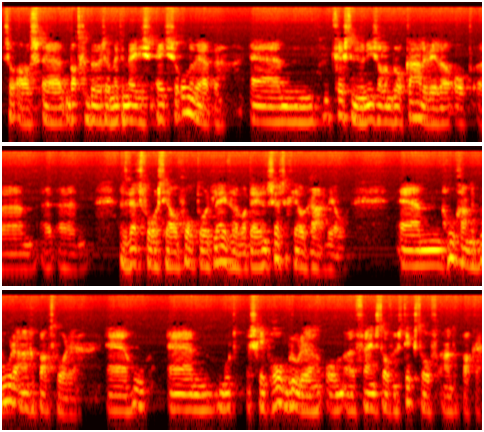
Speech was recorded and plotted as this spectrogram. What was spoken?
zoals wat gebeurt er met de medisch-ethische onderwerpen. Um, ChristenUnie zal een blokkade willen op um, het wetsvoorstel voltooid leven, wat D66 heel graag wil. Um, hoe gaan de boeren aangepakt worden? Uh, hoe um, moet Schiphol broeden om uh, fijnstof en stikstof aan te pakken?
